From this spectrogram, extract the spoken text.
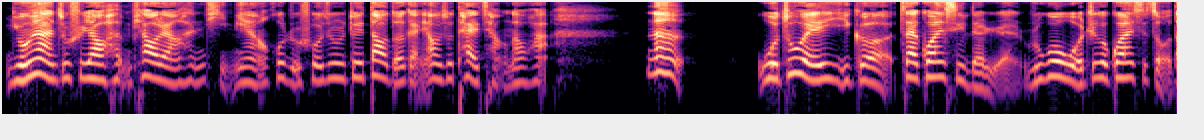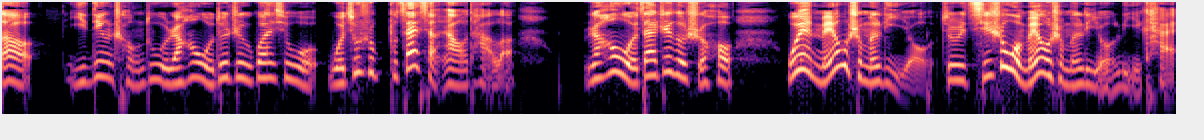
永远就是要很漂亮、很体面，或者说就是对道德感要求太强的话，那我作为一个在关系里的人，如果我这个关系走到一定程度，然后我对这个关系我我就是不再想要它了，然后我在这个时候我也没有什么理由，就是其实我没有什么理由离开，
